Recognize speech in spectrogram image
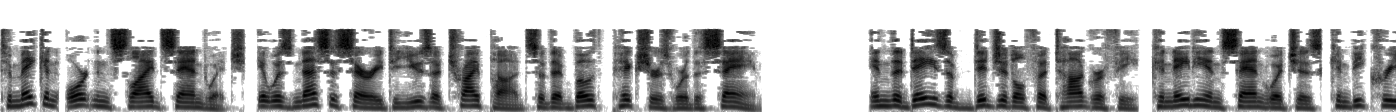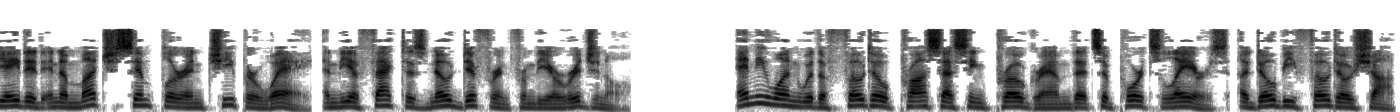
To make an Orton slide sandwich, it was necessary to use a tripod so that both pictures were the same. In the days of digital photography, Canadian sandwiches can be created in a much simpler and cheaper way, and the effect is no different from the original. Anyone with a photo processing program that supports layers Adobe Photoshop,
